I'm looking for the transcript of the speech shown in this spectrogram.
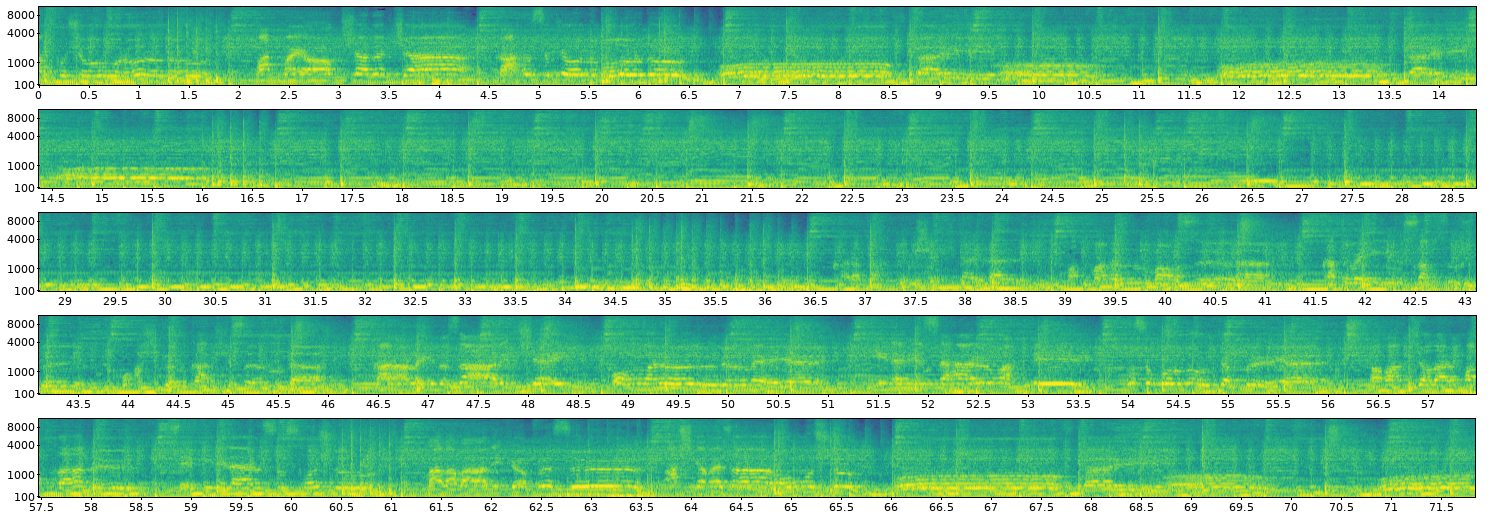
hayat kuşu vururdu. Fatma'yı okşadıkça kahrı sükun bulurdu. Of garip. Hesapsızlık bu aşkın karşısında. Kararlıydı zalim şey onları öldürmeye. Yine bir seher vakti pusu kurdu köprüye. Tabancalar patladı sevgililer susmuştu. Malabadi köprüsü aşka mezar olmuştu. Of garip of, of.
